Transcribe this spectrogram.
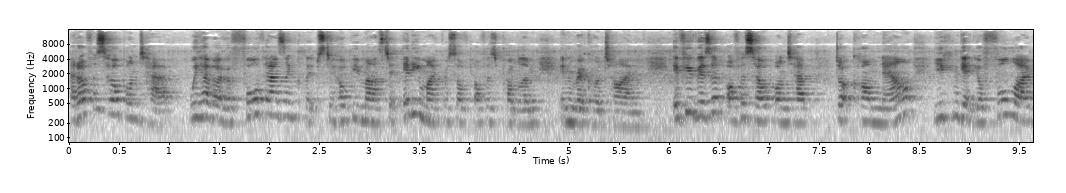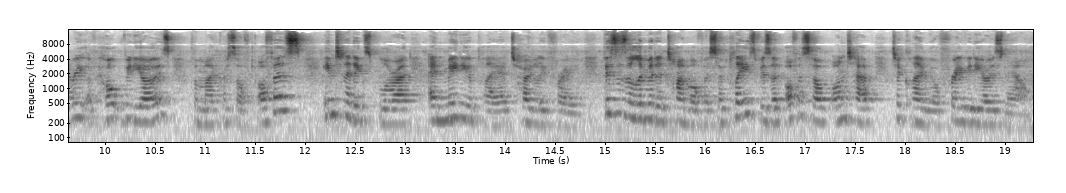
At Office Help on Tap, we have over 4,000 clips to help you master any Microsoft Office problem in record time. If you visit officehelpontap.com now, you can get your full library of help videos for Microsoft Office, Internet Explorer, and Media Player totally free. This is a limited time offer, so please visit Office Help on Tap to claim your free videos now.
